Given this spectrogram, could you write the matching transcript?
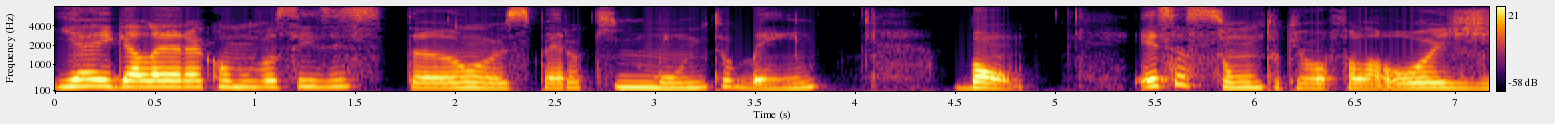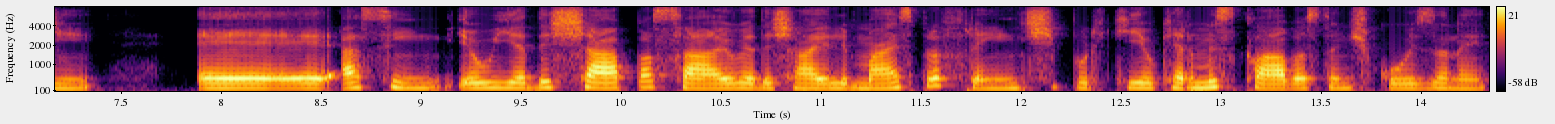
E aí, galera, como vocês estão? Eu espero que muito bem. Bom, esse assunto que eu vou falar hoje é assim, eu ia deixar passar, eu ia deixar ele mais pra frente, porque eu quero mesclar bastante coisa, né?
